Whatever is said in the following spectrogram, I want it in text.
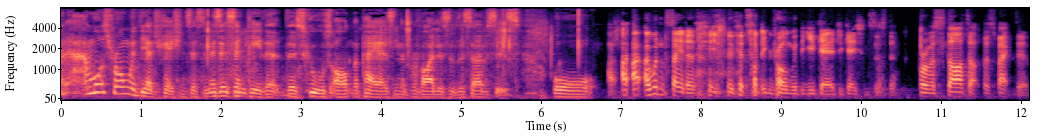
And what's wrong with the education system? Is it simply that the schools aren't the payers and the providers of the services, or I, I wouldn't say that there's something wrong with the UK education system. From a startup perspective,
